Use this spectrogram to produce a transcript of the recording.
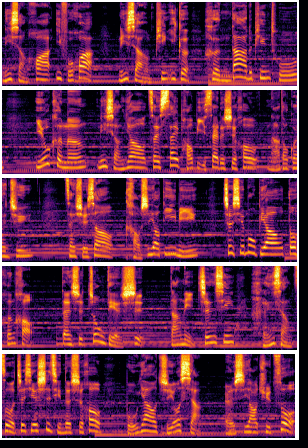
你想画一幅画，你想拼一个很大的拼图，也有可能你想要在赛跑比赛的时候拿到冠军，在学校考试要第一名，这些目标都很好。但是重点是，当你真心很想做这些事情的时候，不要只有想，而是要去做。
